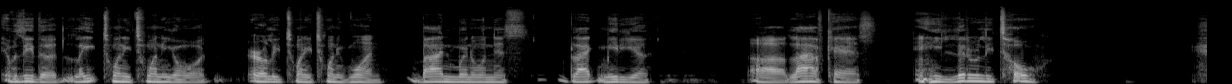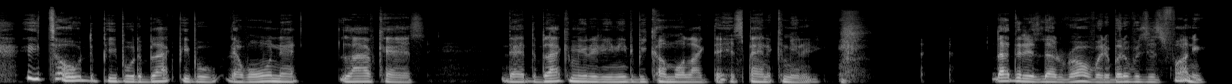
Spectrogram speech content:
It was either late 2020 or early 2021. Biden went on this black media uh, live cast, and he literally told he told the people, the black people that were on that live cast, that the black community need to become more like the Hispanic community. Not that there's nothing wrong with it, but it was just funny.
